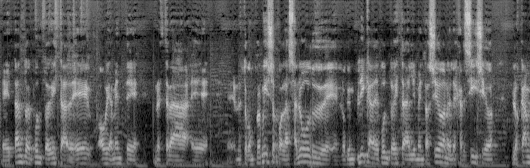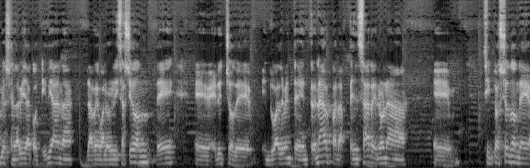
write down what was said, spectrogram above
eh, tanto desde el punto de vista de, obviamente, eh, nuestro compromiso por la salud, lo que implica desde el punto de vista de alimentación, el ejercicio, los cambios en la vida cotidiana, la revalorización de eh, el hecho de indudablemente entrenar para pensar en una eh, situación donde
